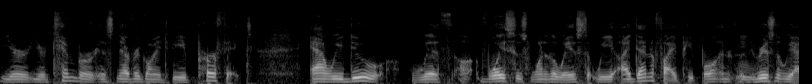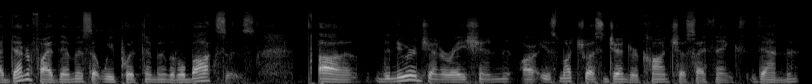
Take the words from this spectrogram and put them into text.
Your your timber is never going to be perfect. And we do with uh, voices one of the ways that we identify people. And the reason that we identify them is that we put them in little boxes. Uh, the newer generation are, is much less gender conscious, I think, than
